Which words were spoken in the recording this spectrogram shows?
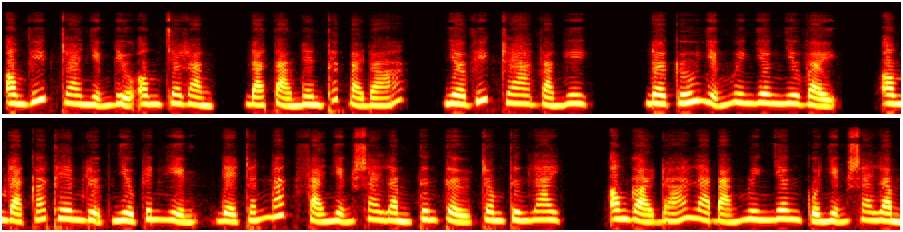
ông viết ra những điều ông cho rằng đã tạo nên thất bại đó, nhờ viết ra và nghi. Nhờ cứu những nguyên nhân như vậy, ông đã có thêm được nhiều kinh nghiệm để tránh mắc phải những sai lầm tương tự trong tương lai. Ông gọi đó là bản nguyên nhân của những sai lầm.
